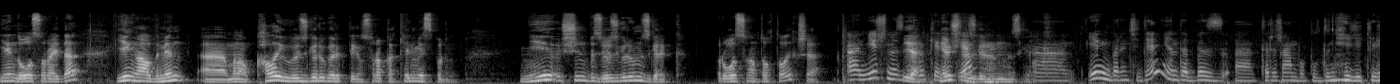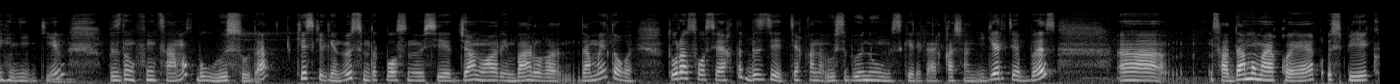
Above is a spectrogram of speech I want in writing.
енді осы орайда ең алдымен ә, мынау қалай өзгеру керек деген сұраққа келмес бұрын не үшін біз өзгеруіміз керек? Бір осыған тоқталайықшы. А, не үшін иә өзгеру керек не үшін иә? өзгеруіміз керек? А, ең біріншіден енді біз ә, тірі жан болып бұл дүниеге келгеннен кейін біздің функциямыз бұл өсу да. Кез келген өсімдік болсын өседі жануар енді барлығы дамиды ғой. Тура сол сияқты біз де тек қана өсіп өнуіміз керек әрқашан. Егер де біз ә, мысалы дамымай ақ қояйық өспейік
